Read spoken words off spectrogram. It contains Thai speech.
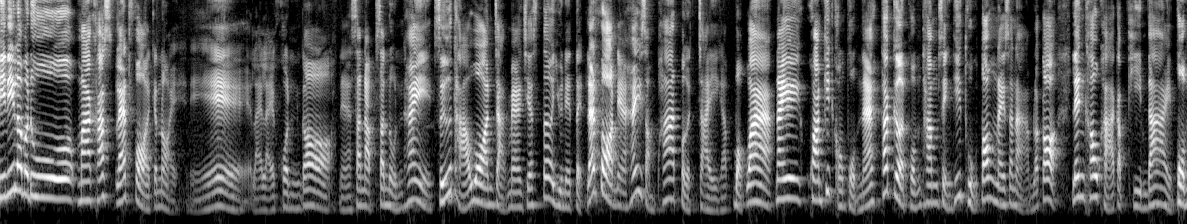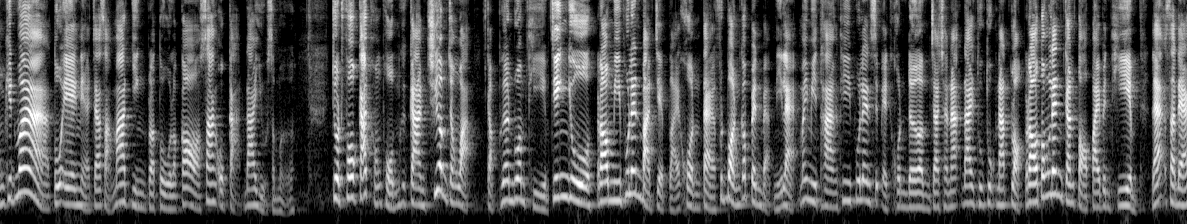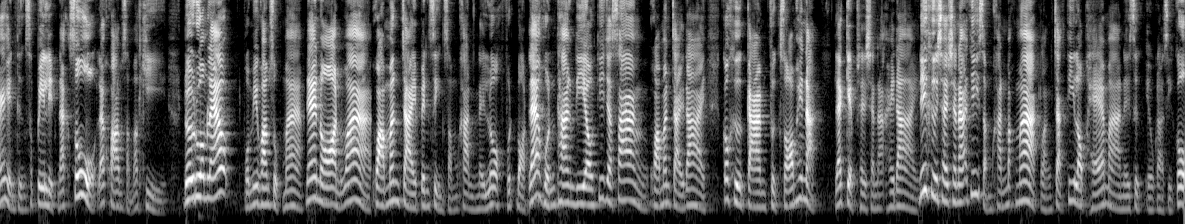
ทีนี้เรามาดูมาคัสแรดฟอร์ดกันหน่อยนี่หลายๆ คนก็เนี่ยสนับสนุนให้ซื้อถาวรจากแมนเชสเตอร์ยูไนเต็ดแรดฟอร์ดเนี่ยให้สัมภาษณ์เปิดใจครับ บอกว่าในความคิดของผมนะ ถ้าเกิดผมทำสิ่งที่ถูกต้องในสนาม แล้วก็เล่นเข้าขากับทีมได้ ผมคิดว่าตัวเองเนี่ยจะสามารถยิงประตูแล้วก็สร้างโอกาสได้อยู่เสมอ จุดโฟกัสของผมคือการเชื่อมจังหวะ กับเพื่อนร่วมทีม จริงอยู่เรามีผู้เล่นบาดเจ็บหลายคน แต่ฟุตบอลก็เป็นแบบนี้แหละ ไม่มีทางที่ผู้เล่น 11 คนเดิม จะชนะได้ทุกๆ นัดหรอก เราต้องเล่นกันต่อไปเป็นทีม และแสดงให้เห็นถึงสปิริตนักสู้และความสามัคคี โดยรวมแล้วผมมีความสุขมาก แน่นอนว่าความมั่นใจเป็นสิ่งสำคัญในโลกฟุตบอล และหนทางเดียวที่จะสร้างความมั่นใจได้ ก็คือการฝึกซ้อมให้หนัก และเก็บชัยชนะให้ได้ นี่คือชัยชนะที่สำคัญมาก ๆ หลังจากที่เราแพ้มาในศึกเอลกาซิโก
